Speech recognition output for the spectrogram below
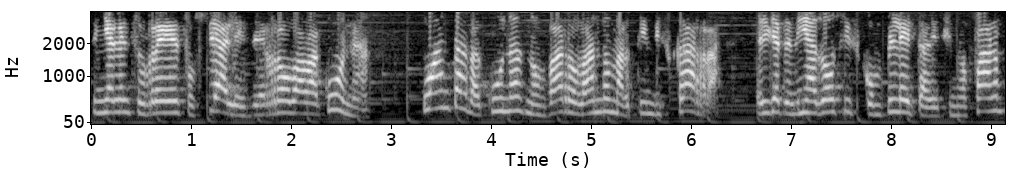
señala en sus redes sociales de roba vacuna. ¿Cuántas vacunas nos va robando Martín Vizcarra? Él ya tenía dosis completa de Sinopharm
